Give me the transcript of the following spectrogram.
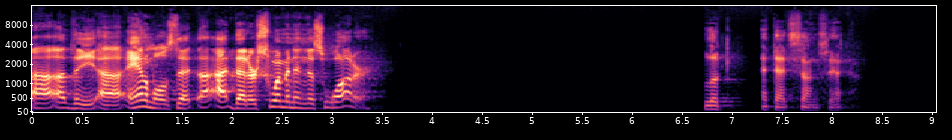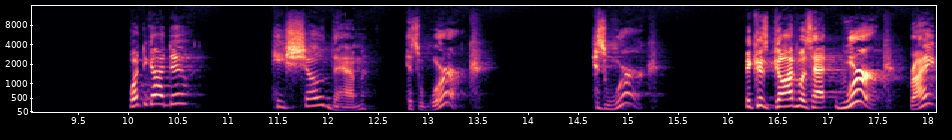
uh, of the uh, animals that, uh, uh that are swimming in this water. Look at that sunset. What did God do? He showed them his work. His work because God was at work, right?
